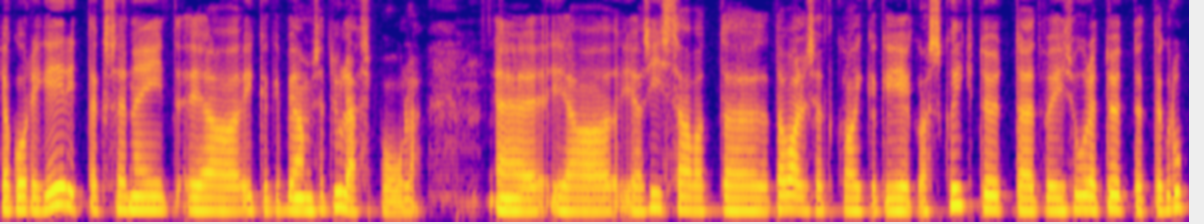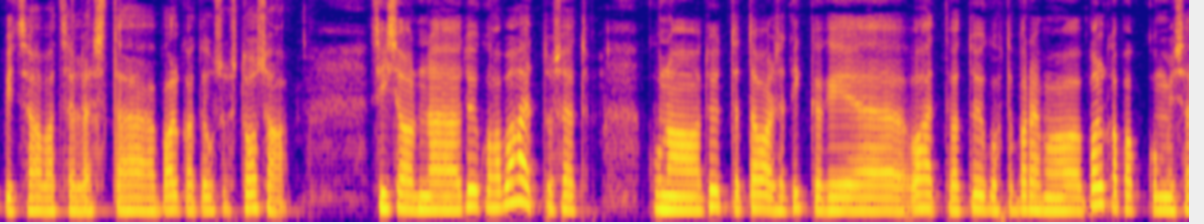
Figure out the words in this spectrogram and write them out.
ja korrigeeritakse neid ja ikkagi peamiselt ülespoole äh, ja, ja siis saavad tavaliselt ka ikkagi kas kõik töötajad või suured töötajate grupid saavad sellest palgatõusust osa siis on äh, töökohavahetused, kuna töötajad tavaliselt ikkagi äh, vahetavad töökohta parema palgapakkumise,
